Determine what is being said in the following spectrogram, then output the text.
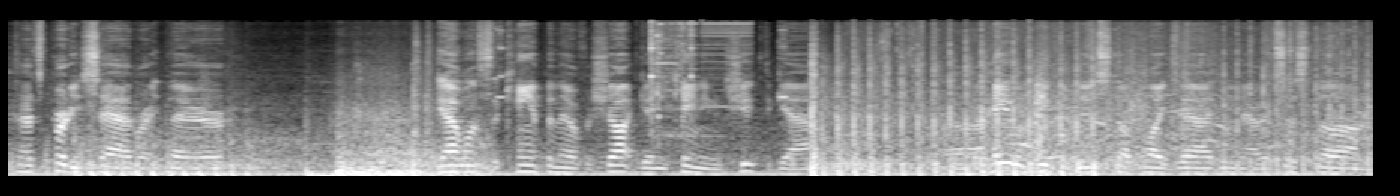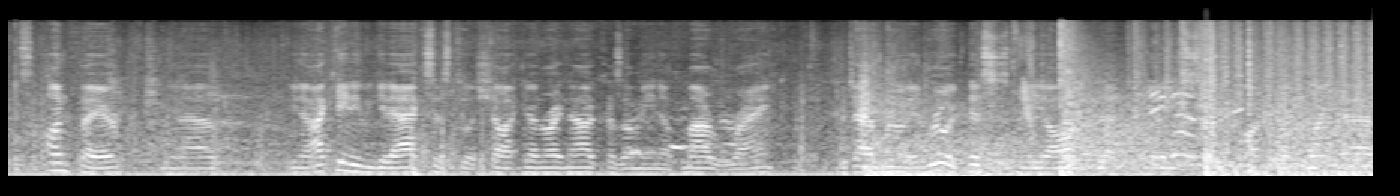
That's pretty sad right there. The guy wants to camp in there with a shotgun, you can't even shoot the guy. Uh, I hate when people do stuff like that. You know, it's just uh, it's unfair. You know, you know, I can't even get access to a shotgun right now because I mean of my rank, which I really it really pisses me off that they so fucked up like that.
